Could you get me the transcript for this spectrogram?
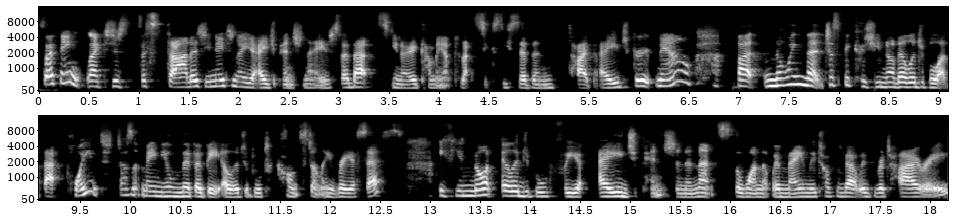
So I think like just for starters, you need to know your age pension age. So that's, you know, coming up to that 67 type age group now. But knowing that just because you're not eligible at that point doesn't mean you'll never be eligible to constantly reassess. If you're not eligible for your age pension, and that's the one that we're mainly talking about with retirees,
